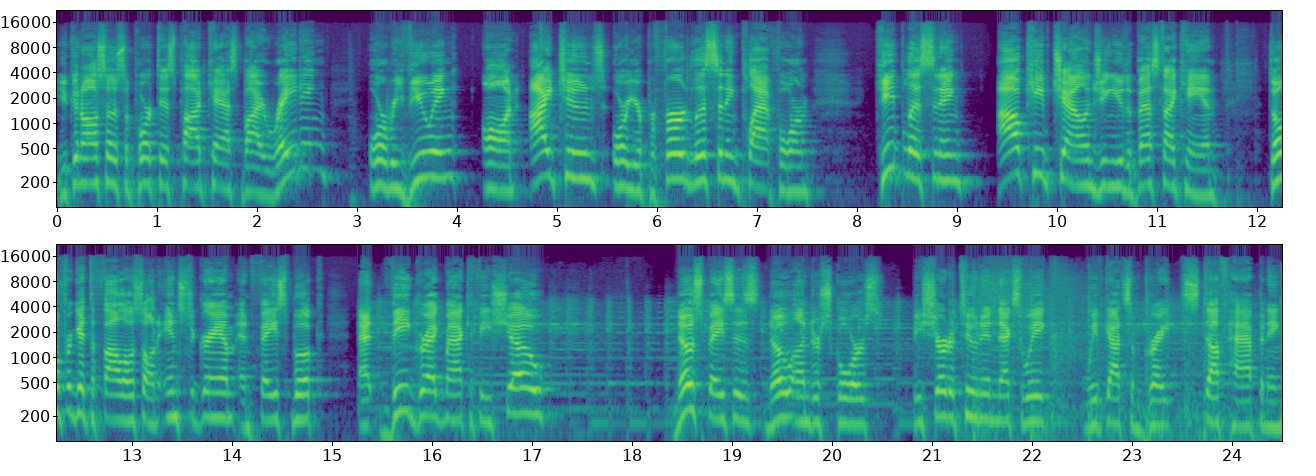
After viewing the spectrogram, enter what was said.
You can also support this podcast by rating or reviewing on iTunes or your preferred listening platform. Keep listening. I'll keep challenging you the best I can. Don't forget to follow us on Instagram and Facebook at The Greg McAfee Show. No spaces, no underscores. Be sure to tune in next week. We've got some great stuff happening.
